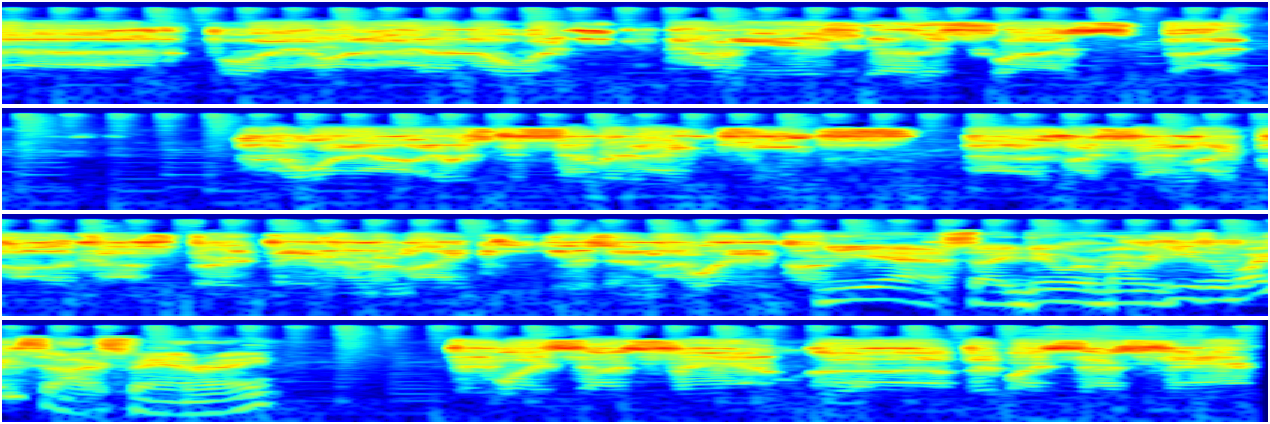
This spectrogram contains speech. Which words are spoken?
uh, boy, I want I don't know what how many years ago this was, but I went out. It was December nineteenth. Uh, it was my friend Mike Polikoff's birthday. Remember Mike? He was in my wedding party. Yes, I do remember. He's a White Sox fan, right? Big White Sox fan. Uh, big White Sox fan,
